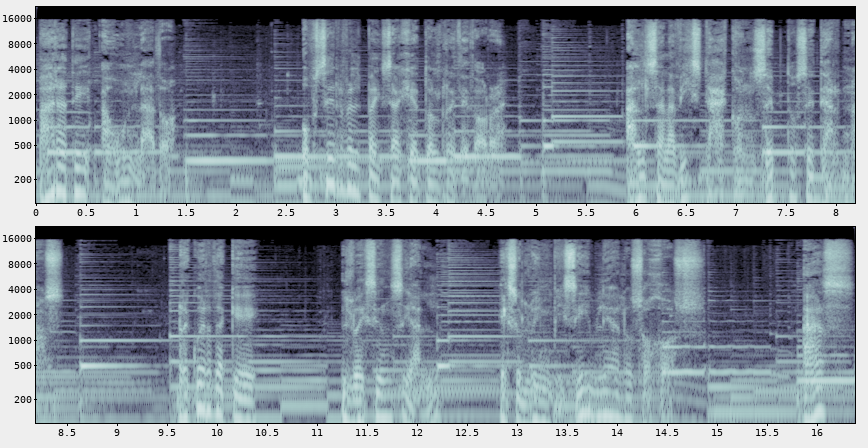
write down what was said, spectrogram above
Párate a un lado. Observa el paisaje a tu alrededor. Alza la vista a conceptos eternos. Recuerda que lo esencial es lo invisible a los ojos. Haz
